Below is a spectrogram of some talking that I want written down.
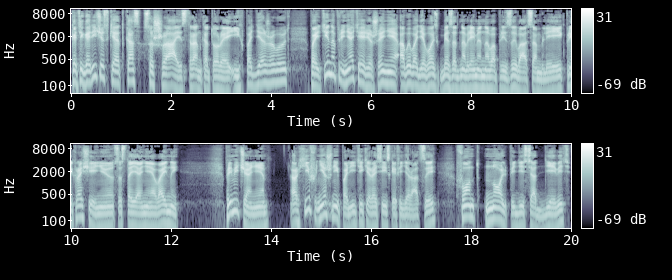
категорический отказ США и стран, которые их поддерживают, пойти на принятие решения о выводе войск без одновременного призыва Ассамблеи к прекращению состояния войны. Примечание – Архив внешней политики Российской Федерации, фонд 059,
